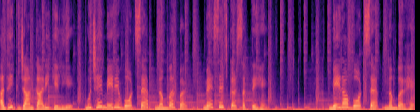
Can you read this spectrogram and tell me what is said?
अधिक जानकारी के लिए मुझे मेरे व्हाट्सएप नंबर पर मैसेज कर सकते हैं। मेरा व्हाट्सएप नंबर है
